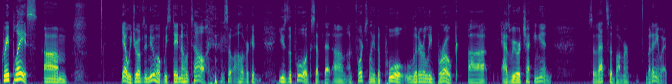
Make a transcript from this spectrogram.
Great place. Um, yeah, we drove to New Hope. We stayed in a hotel so Oliver could use the pool, except that um, unfortunately the pool literally broke uh, as we were checking in. So that's a bummer. But anyway,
